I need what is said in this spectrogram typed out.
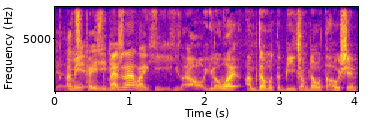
Yeah, I that's mean, crazy, dude. Imagine that. Like he, he's like, oh, you know what? I'm done with the beach. I'm done with the ocean.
